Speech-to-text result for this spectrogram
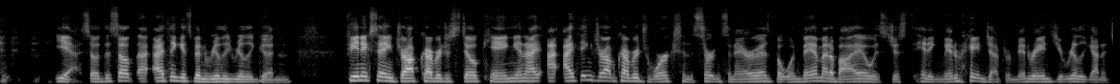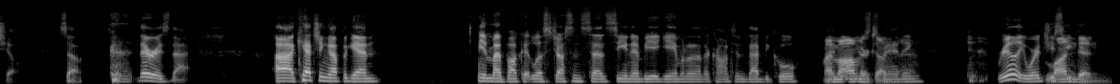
yeah so this I- think it's been really really good and phoenix saying drop coverage is still king and i i think drop coverage works in certain scenarios but when bam Adebayo is just hitting mid-range after mid-range you really got to chill so there is that uh catching up again in my bucket list justin says see an nba game on another continent that'd be cool My I mom has done really where'd you see- London,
